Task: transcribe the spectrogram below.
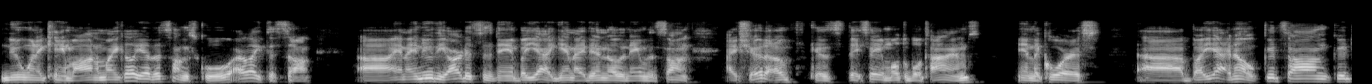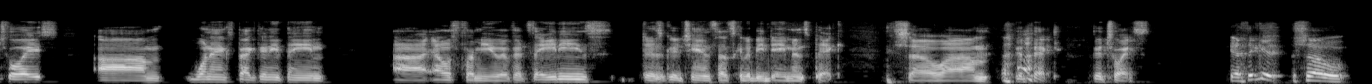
knew when it came on. I'm like, oh yeah, this song's cool. I like this song. Uh, and I knew the artist's name, but yeah, again, I didn't know the name of the song. I should have because they say it multiple times in the chorus. Uh, but yeah, no, good song, good choice. Um, wouldn't expect anything uh, else from you. If it's 80s, there's a good chance that's going to be Damon's pick. So um, good pick, good choice. Yeah, I think it. So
